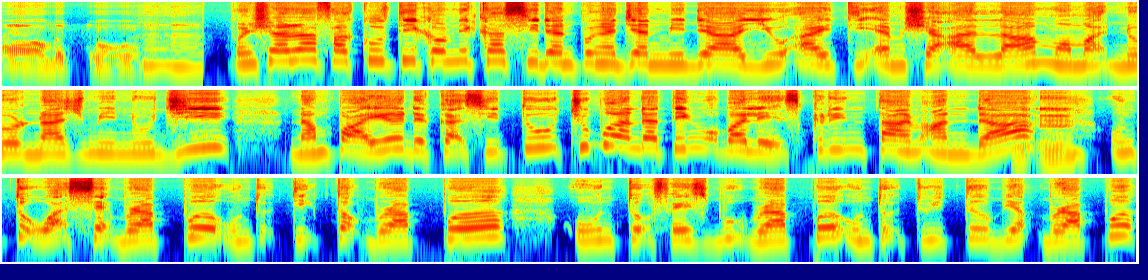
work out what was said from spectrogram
Ah betul. Mm-mm. Pensyarah Fakulti Komunikasi dan Pengajian Media UITM Shah Alam Muhammad Nur Najmi Nuji nampak ya dekat situ cuba anda tengok balik screen time anda Mm-mm. untuk WhatsApp berapa untuk TikTok berapa untuk Facebook berapa untuk Twitter berapa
